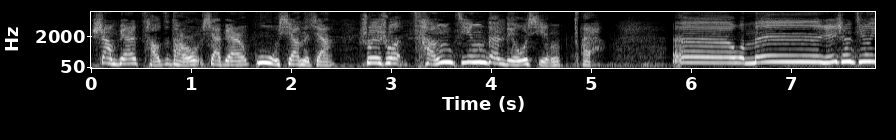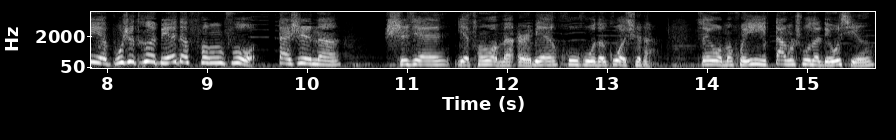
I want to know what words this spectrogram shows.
上边草字头，下边故乡的乡。说一说曾经的流行。哎呀，呃，我们人生经历也不是特别的丰富，但是呢，时间也从我们耳边呼呼的过去了。所以我们回忆当初的流行，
